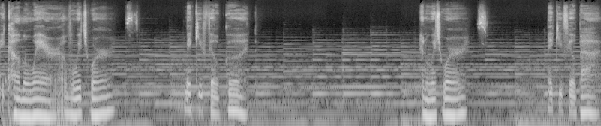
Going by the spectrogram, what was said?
Become aware of which words make you feel good and which words make you feel bad.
